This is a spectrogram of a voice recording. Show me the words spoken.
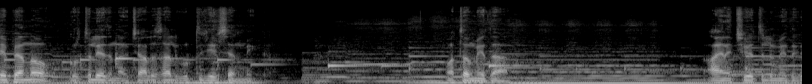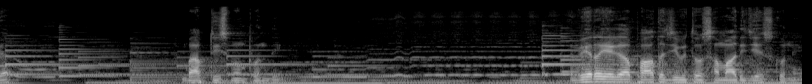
చెప్పానో గుర్తులేదు నాకు. చాలాసార్లు గుర్తు చేశాను మీకు. మొత్తం మీద ఆయన చేతుల మీదుగా బాప్తిస్మం పొంది వేరయ్యగా పాత జీవితం సమాధి చేసుకొని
